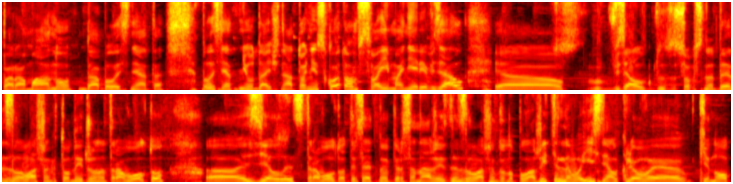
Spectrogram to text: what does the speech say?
по роману, да, было снято. Было снято неудачно. А Тони Скотт, он в своей манере взял, э, взял, собственно, Дензела Вашингтона и Джона Траволту, э, сделал из Траволту отрицательного персонажа, из Дензела Вашингтона положительного и снял клевое кино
